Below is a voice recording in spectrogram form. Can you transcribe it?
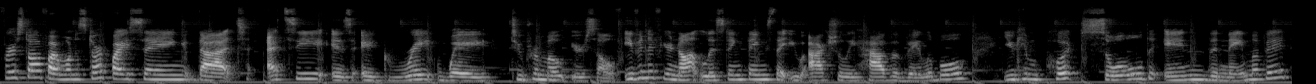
First off, I want to start by saying that Etsy is a great way to promote yourself. Even if you're not listing things that you actually have available, you can put sold in the name of it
